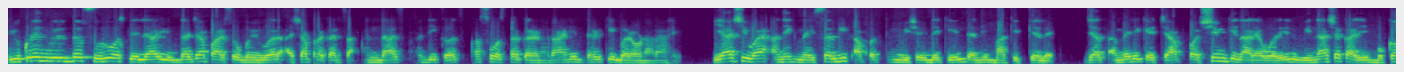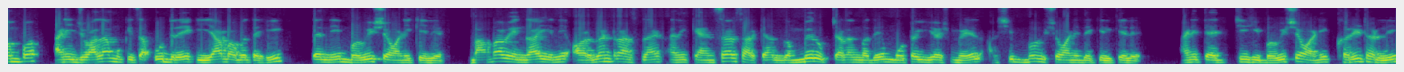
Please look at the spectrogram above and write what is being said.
युक्रेन विरुद्ध सुरू असलेल्या युद्धाच्या पार्श्वभूमीवर अशा प्रकारचा अंदाज अधिकच अस्वस्थ करणारा आणि धडकी भरवणारा आहे. याशिवाय अनेक नैसर्गिक आपत्तींविषयी देखील त्यांनी भाकीत केले ज्यात अमेरिकेच्या पश्चिम किनाऱ्यावरील विनाशकारी भूकंप आणि ज्वालामुखीचा उद्रेक याबाबतही त्यांनी भविष्यवाणी केली बाबा वेंगा यांनी ऑर्गन ट्रान्सप्लांट आणि कॅन्सर सारख्या गंभीर उपचारांमध्ये मोठं यश मिळेल अशी भविष्यवाणी देखील केली आणि त्याची ही भविष्यवाणी खरी ठरली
